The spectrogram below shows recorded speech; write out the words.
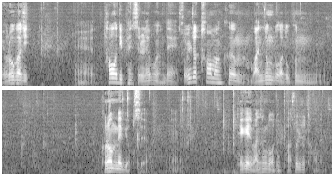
여러 가지 예, 타워 디펜스를 해보는데 솔저 타워만큼 완성도가 높은 그런 맵이 없어요. 예, 되게 완성도가 높아 솔저 타워는.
